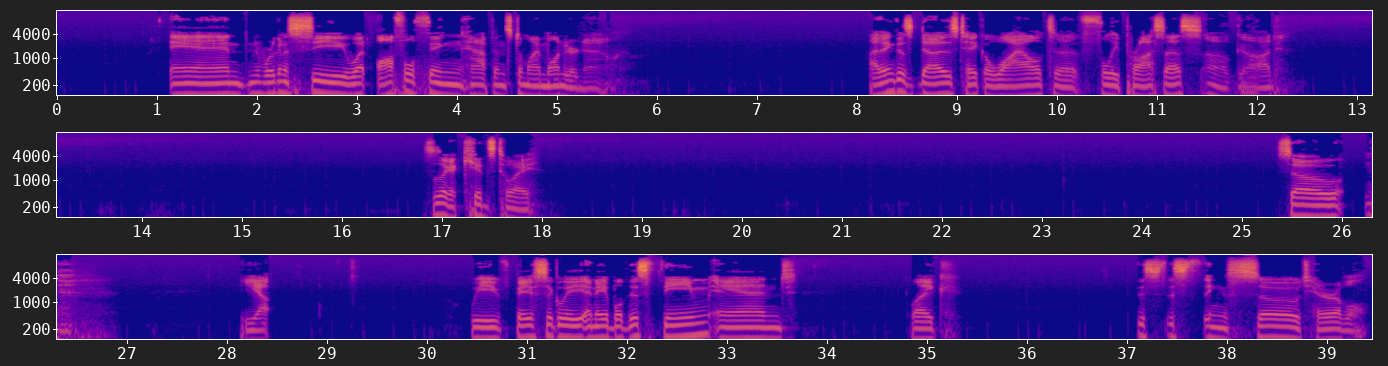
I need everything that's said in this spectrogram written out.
and we're to see what awful thing happens to my monitor now. I think this does take a while to fully process. Oh, God. This is like a kid's toy. So, yep. We've basically enabled this theme and like this this thing is so terrible.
